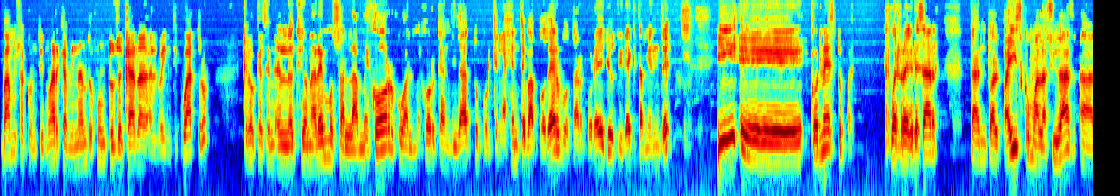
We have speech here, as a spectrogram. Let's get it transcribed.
vamos a continuar caminando juntos de cara al 24. Creo que seleccionaremos a la mejor o al mejor candidato porque la gente va a poder votar por ellos directamente. Y eh, con esto, pues, pues regresar tanto al país como a la ciudad, a,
